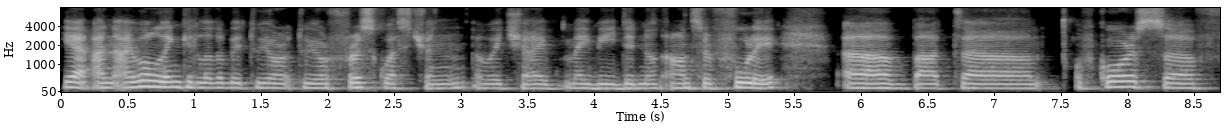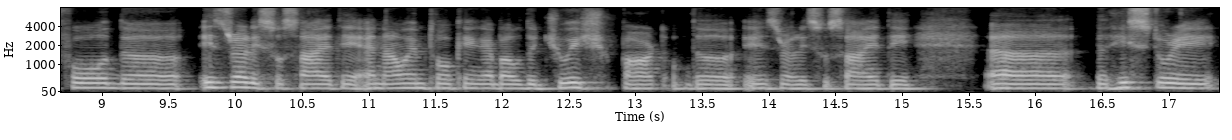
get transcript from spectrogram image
Yeah, and I will link it a little bit to your to your first question, which I maybe did not answer fully. Uh, but uh, of course, uh, for the Israeli society, and now I'm talking about the Jewish part of the Israeli society, uh, the history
